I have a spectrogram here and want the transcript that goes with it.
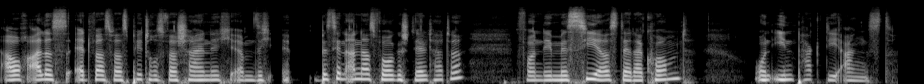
Auch alles etwas, was Petrus wahrscheinlich ähm, sich ein bisschen anders vorgestellt hatte von dem Messias, der da kommt. Und ihn packt die Angst.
